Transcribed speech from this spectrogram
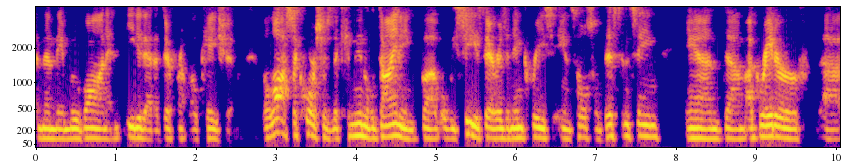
and then they move on and eat it at a different location. The loss, of course, is the communal dining, but what we see is there is an increase in social distancing and um, a greater uh,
